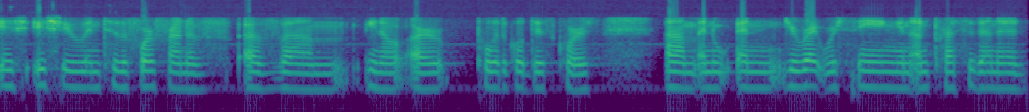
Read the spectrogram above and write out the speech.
is- issue into the forefront of of um, you know our political discourse, um, and and you're right, we're seeing an unprecedented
